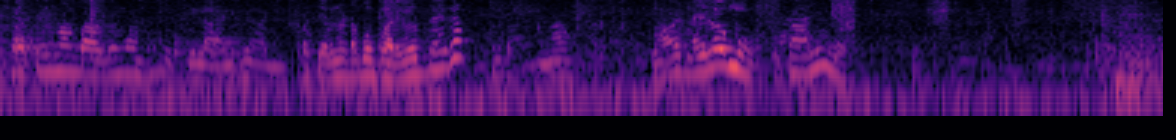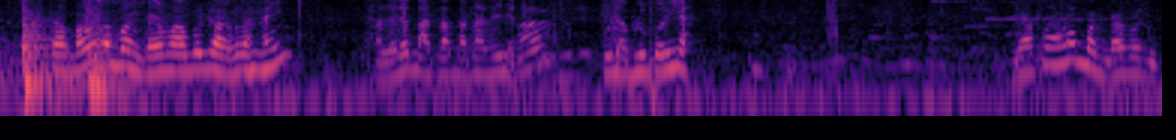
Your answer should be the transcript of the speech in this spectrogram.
સેકન્ડમાં બાજુમાં લાવી આવી પણ તેમનો ડબ્બો ભરેલો જ નહીં કે? ના. ના હોય લઈ લઉં હું. સાની છે તમારો તો પણ ઘરમાં બધું આગળ નહીં. હા લે બાટલા બાટલા લઈ લે. હા. તું ડબલું પડી જા. લેતા હાલો બંગાળ બધું.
